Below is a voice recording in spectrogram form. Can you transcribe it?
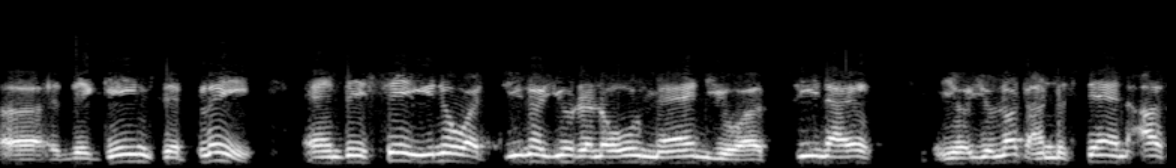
uh, the games they play. And they say, you know what, you know, you're an old man, you are senile, you, you'll not understand us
